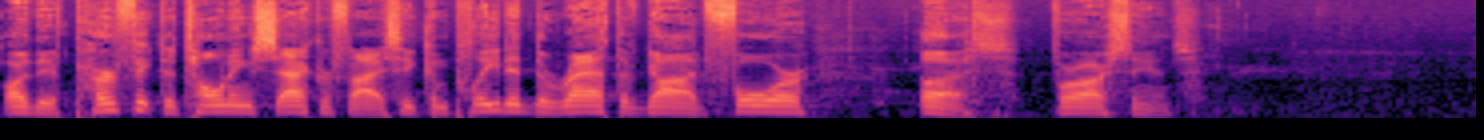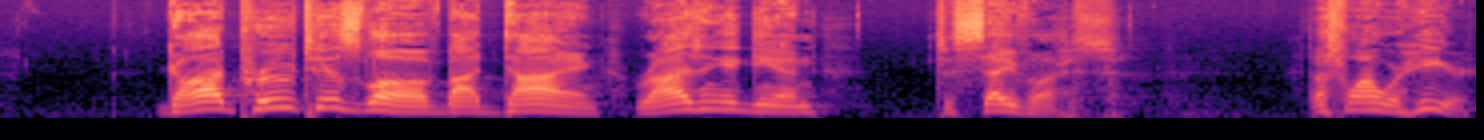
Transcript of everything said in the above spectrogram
or the perfect atoning sacrifice. He completed the wrath of God for us, for our sins. God proved his love by dying, rising again to save us. That's why we're here.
